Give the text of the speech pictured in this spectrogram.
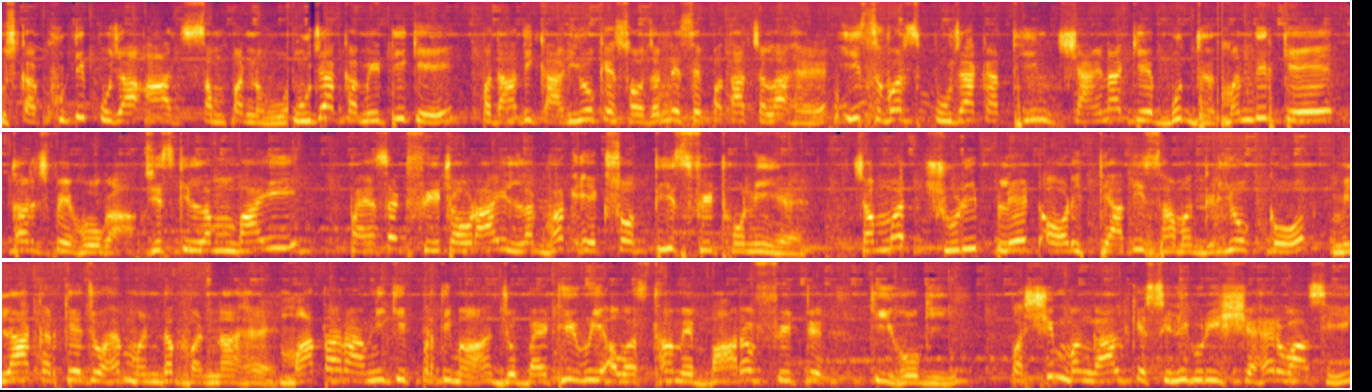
उसका खुटी पूजा आज संपन्न हुआ। पूजा कमेटी के पदाधिकारियों के सौजन्य से पता चला है, इस वर्ष पूजा का थीम चाइना के बुद्ध मंदिर के तर्ज पे होगा, जिसकी लंबाई पैंसठ फीट, चौड़ाई लगभग 130 फीट होनी है। चम्मच, चूड़ी, प्लेट और इत्यादि सामग्रियों को मिला करके जो है मंडप बनना है। माता रानी की प्रतिमा जो बैठी हुई अवस्था में 12 फीट की होगी। पश्चिम बंगाल के सिलीगुड़ी शहरवासी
